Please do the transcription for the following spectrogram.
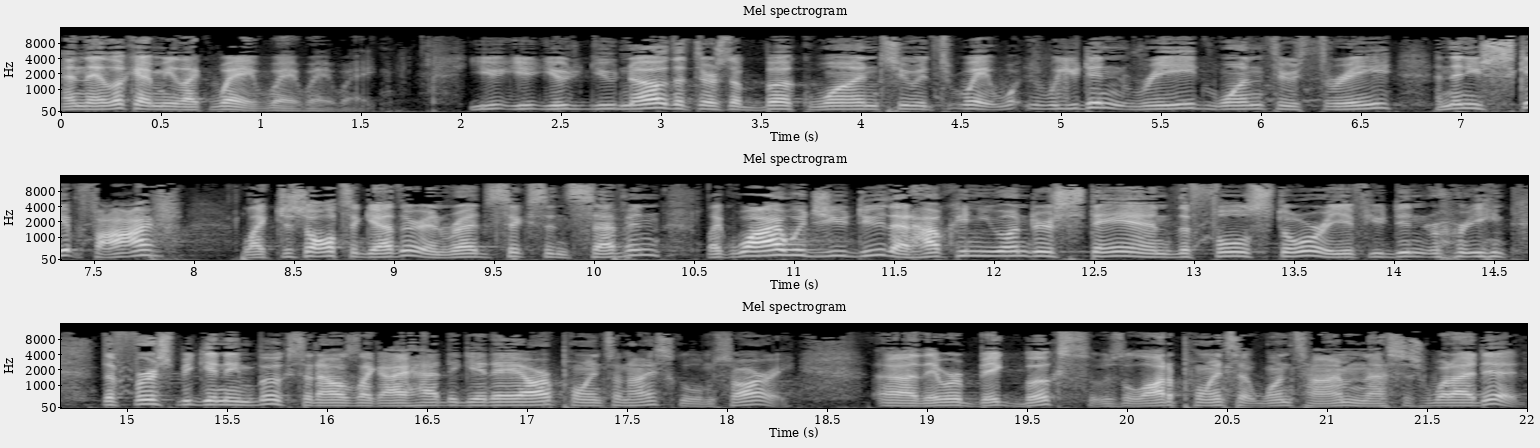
And they look at me like, wait, wait, wait, wait. You, you, you know that there's a book one, two, and three. Wait, you didn't read one through three, and then you skip five? Like just all together and read six and seven? Like, why would you do that? How can you understand the full story if you didn't read the first beginning books? And I was like, I had to get AR points in high school. I'm sorry. Uh, they were big books. It was a lot of points at one time, and that's just what I did.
